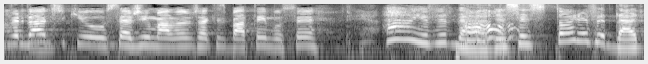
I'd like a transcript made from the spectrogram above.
É verdade que o Serginho Malandro já quis bater em você? Ah, é verdade. Essa história é verdade.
